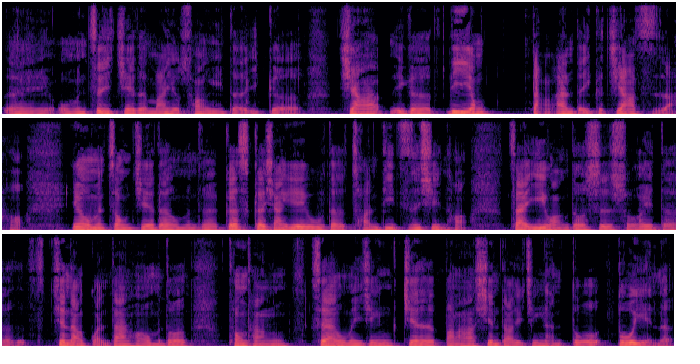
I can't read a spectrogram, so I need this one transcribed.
呃，我们自己觉得蛮有创意的一个加一个利用档案的一个价值啊哈，因为我们总结的我们的各各项业务的传递资讯哈，在以往都是所谓的先导管道哈，我们都通常虽然我们已经觉得把它先导已经很多多元了，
